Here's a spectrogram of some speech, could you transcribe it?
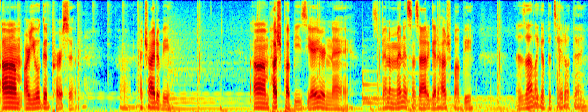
Um, are you a good person? Um, I try to be. Um, hush puppies, yay or nay? It's been a minute since I had a good hush puppy. Is that like a potato thing?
